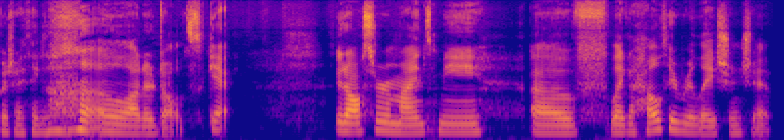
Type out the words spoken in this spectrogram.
which I think a lot of adults get. It also reminds me of like a healthy relationship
